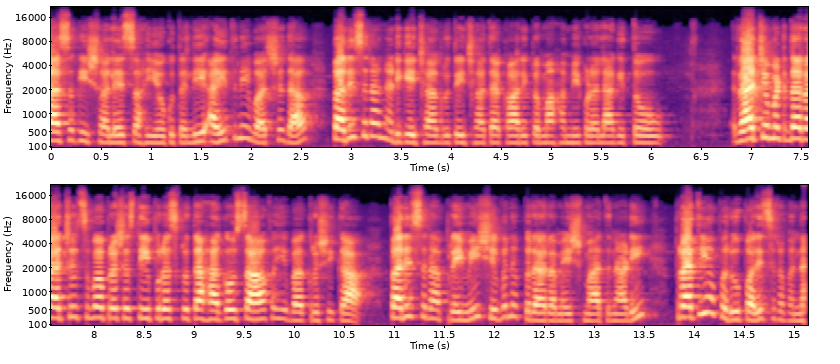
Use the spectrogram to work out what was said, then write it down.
ಖಾಸಗಿ ಶಾಲೆ ಸಹಯೋಗದಲ್ಲಿ ಐದನೇ ವರ್ಷದ ಪರಿಸರ ನಡಿಗೆ ಜಾಗೃತಿ ಜಾಥಾ ಕಾರ್ಯಕ್ರಮ ಹಮ್ಮಿಕೊಳ್ಳಲಾಗಿತ್ತು. ರಾಜ್ಯ ಮಟ್ಟದ ರಾಜ್ಯೋತ್ಸವ ಪ್ರಶಸ್ತಿ ಪುರಸ್ಕೃತ ಹಾಗೂ ಸಾವಯವ ಕೃಷಿಕ ಪರಿಸರ ಪ್ರೇಮಿ ಶಿವನಪುರ ರಮೇಶ್ ಮಾತನಾಡಿ, ಪ್ರತಿಯೊಬ್ಬರು ಪರಿಸರವನ್ನ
